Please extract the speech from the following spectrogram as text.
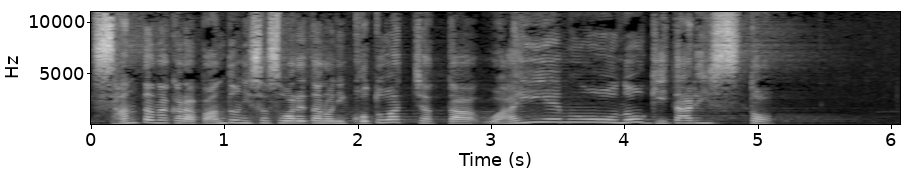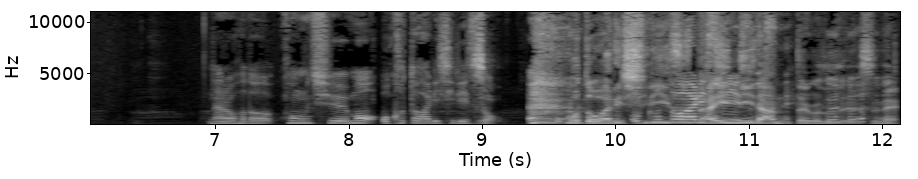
サンタナからバンドに誘われたのに断っちゃった YMO のギタリスト。なるほど。今週もお断りシリーズ。そう。お断りシリーズ第2弾ということでですね、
